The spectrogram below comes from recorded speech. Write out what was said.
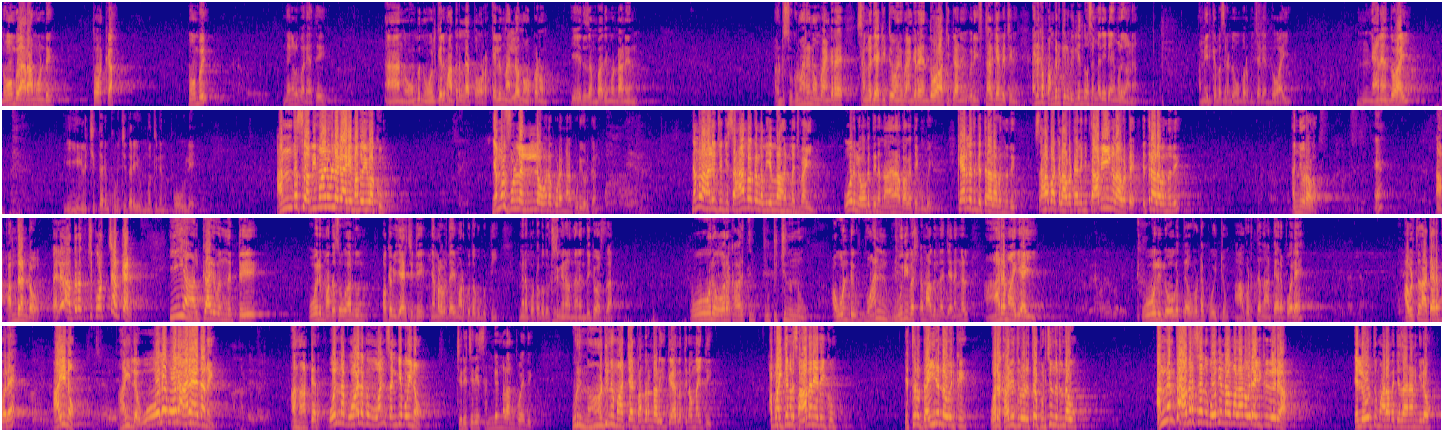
നോമ്പ് ആറാം കൊണ്ട് തുറക്ക. നോമ്പ്? നിങ്ങൾ പറയാത്തേ? ആ നോമ്പ് നോൽക്കൽ മാത്രല്ല തുറക്കലും നല്ല നോക്കണം. ഏത് സമ്പാദ്യം കൊണ്ടാണ് അതുകൊണ്ട് സുകുമാരൻ ഓൻ ഭയങ്കര സംഗതിയാക്കിയിട്ട് അവന് ഭയങ്കര എന്തോ ആക്കിയിട്ടാണ് ഒരു ഇഫ്താർ ക്യാമ്പ് വെച്ചിന്. അതിലൊക്കെ പങ്കെടുക്കൽ വലിയ എന്തോ സംഗതിയായിട്ടാണ് നമ്മൾ കാണുക അമേരിക്കൻ പ്രസിഡന്റ് നോമ്പ് ഉറപ്പിച്ചാൽ എന്തോ ആയി. ഞാൻ എന്തോ ആയി. ഈ ഇളിച്ചിത്തരം പുളിച്ചിത്തരം ഈ ഉമ്മത്തിനൊന്നും പോവില്ലേ അന്തസ് അഭിമാനമുള്ള കാര്യം അത് ഒഴിവാക്കും. നമ്മൾ ഫുള്ള് എല്ലാം ഓരോ കൂടെ കൂടി കൊടുക്കാണ്. നമ്മൾ ആലോചിച്ചു സഹാബാക്കൾ അലിയല്ലാഹൻ മജ്മൈൻ ഒരു ലോകത്തിന്റെ നാനാഭാഗത്തേക്കും പോയി. കേരളത്തിക്ക് എത്ര ആളാ വന്നത്? സഹാബാക്കളാവട്ടെ അല്ലെങ്കിൽ താപീയങ്ങളാവട്ടെ എത്ര ആളാ വന്നത്? അഞ്ഞൂറാളോ? ഏ? ആ പന്ത്രണ്ടോ? അല്ല അത്ര കുറച്ച് ആൾക്കാർ ഈ ആൾക്കാർ വന്നിട്ട് ഒരു മതസൗഹാർദ്ദവും ഒക്കെ വിചാരിച്ചിട്ട് നമ്മളെ വൃത്തായി മടക്കത്തൊക്കെ കുത്തി ഇങ്ങനെ പൊട്ടൊക്കെ തൊട്ടിട്ട് ഇങ്ങനെ നടന്നാണ് എന്തൊക്കെ അവസ്ഥ? ഓരോ ഓരോ കാര്യത്തിൽ പുട്ടിച്ചു നിന്നു. അതുകൊണ്ട് വൻ ഭൂരിപക്ഷമാകുന്ന ജനങ്ങൾ ആരമാരിയായി? ഒരു ലോകത്ത് എവിടെ പോയിട്ടും അവിടുത്തെ നാട്ടുകാരെ പോലെ? അവിടുത്തെ നാട്ടുകാരെ പോലെ? ആയിനോ? ആയില്ല. ഓലെ പോലെ ആരായതാണ്? ആ നാട്ടുകാർ. ഒന്ന പോയതൊക്കെ വൻ സംഖ്യ പോയിനോ? ചെറിയ ചെറിയ സംഘങ്ങളാണ് പോയത്. ഒരു നാടിനെ മാറ്റാൻ പന്ത്രണ്ടാൾ ഈ കേരളത്തിന് ഒന്നായിട്ട്. അപ്പൊ അയച്ചങ്ങൾ സാധനം ഏതേക്കും? എത്ര ധൈര്യം ഉണ്ടാവും അവർക്ക് ഓരോ കാര്യത്തിൽ എത്ര പിടിച്ചു നിന്നിട്ടുണ്ടാവും? അങ്ങനത്തെ ആദർശം എന്ന് ബോധ്യം ഉണ്ടാകുമ്പോഴാണ് ഒരതിലേക്ക് കയറുക. എല്ലായിടത്തും മാറാൻ പറ്റിയ സാധനമാണെങ്കിലോ?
